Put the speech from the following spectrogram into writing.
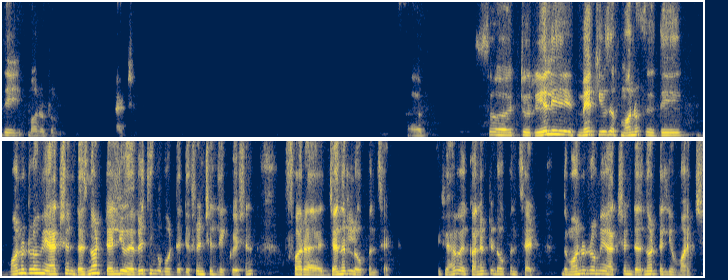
the monodromy action. Uh, so to really make use of mono, the monodromy action does not tell you everything about the differential equation for a general open set. If you have a connected open set, the monodromy action does not tell you much,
